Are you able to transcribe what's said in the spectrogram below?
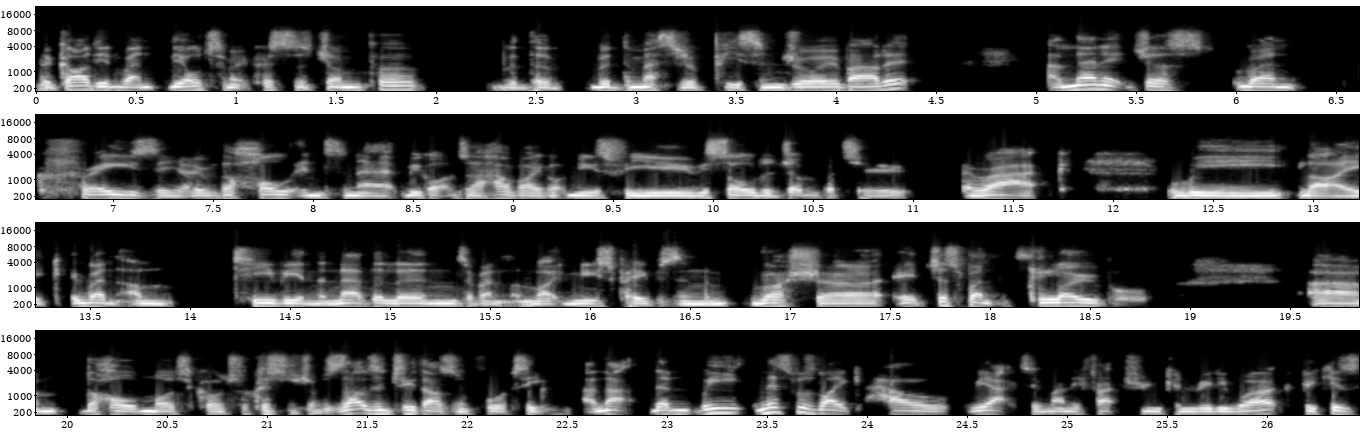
The Guardian went the ultimate Christmas jumper with the with the message of peace and joy about it. And then it just went crazy over the whole internet. We got into Have I Got News for You? We sold a jumper to Iraq. We like it went on TV in the Netherlands. It went on like newspapers in Russia. It just went global. Um, the whole multicultural Christmas jumpers. That was in 2014, and that then we this was like how reactive manufacturing can really work because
